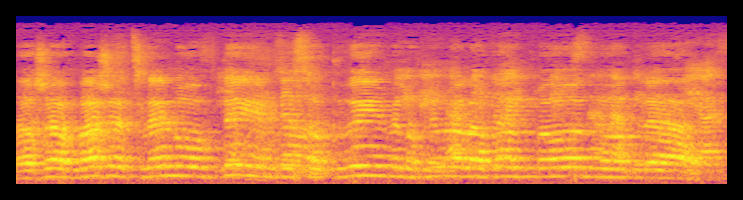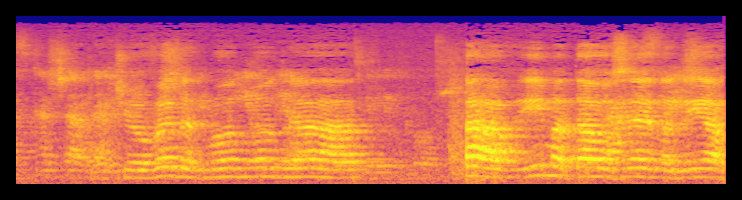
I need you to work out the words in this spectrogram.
עכשיו, מה שאצלנו עובדים זה סוגרים ונותנים לה לעבוד מאוד מאוד לאט. כשהיא עובדת מאוד מאוד לאט, עכשיו, אם אתה עושה נניח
